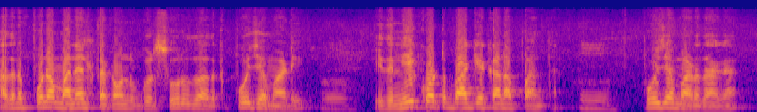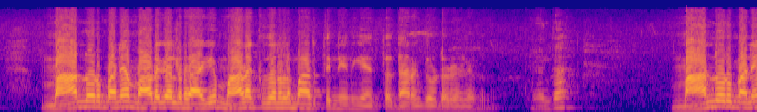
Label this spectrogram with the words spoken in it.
ಅದನ್ನು ಪುನಃ ಮನೇಲಿ ತಗೊಂಡು ಸುರಿದು ಅದಕ್ಕೆ ಪೂಜೆ ಮಾಡಿ, ಇದು ನೀ ಕೊಟ್ಟು ಭಾಗ್ಯ ಕಾಣಪ್ಪ ಅಂತ. ಪೂಜೆ ಮಾಡಿದಾಗ ಮಾನೂರು ಮನೆ ಮಾಡಗಲ್ರಾಗಿ ಮಾಡಕದ್ರಲ್ಲಿ ಮಾಡ್ತೀನಿ ನಿನಗೆ ಅಂತ ದಾರಕ ದೊಡ್ಡವ್ರು ಹೇಳಿರೋದು. ಎಂತ? ಮಾನೂರ್ ಮನೆ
